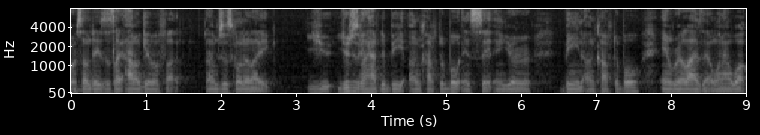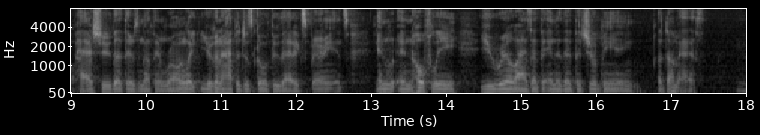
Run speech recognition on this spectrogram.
Or some days it's like I don't give a fuck. I'm just gonna like you you're just gonna have to be uncomfortable and sit in your being uncomfortable and realize that when I walk past you that there's nothing wrong. Like you're gonna have to just go through that experience. And and hopefully you realize at the end of that that you're being a dumbass. Mm.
